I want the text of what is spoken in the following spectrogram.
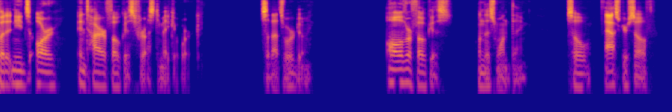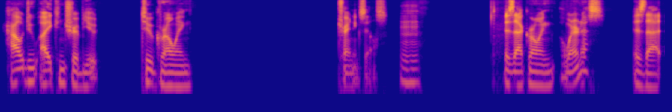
but it needs our entire focus for us to make it work. So that's what we're doing. All of our focus on this one thing. So ask yourself, how do I contribute to growing training sales? Mhm. Is that growing awareness? Is that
